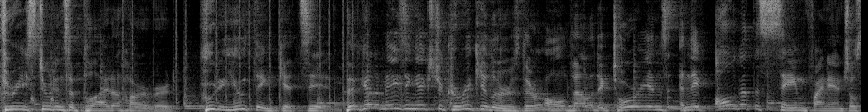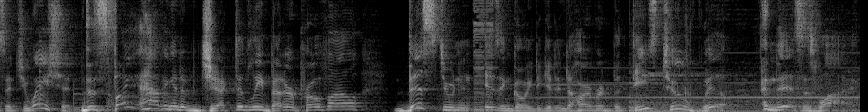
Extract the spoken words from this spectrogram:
Three students apply to Harvard. Who do you think gets in? They've got amazing extracurriculars, they're all valedictorians, and they've all got the same financial situation. Despite having an objectively better profile, this student isn't going to get into Harvard, but these two will. And this is why.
